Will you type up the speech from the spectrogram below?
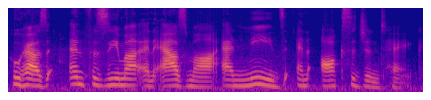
who has emphysema and asthma and needs an oxygen tank.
